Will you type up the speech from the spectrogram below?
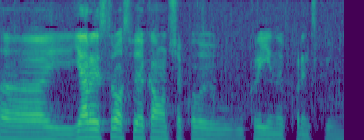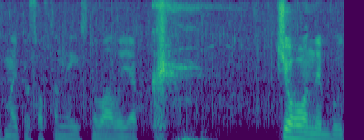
Е, я реєстрував свій аккаунт ще коли в Україні, в принципі, в Microsoft не існувало як чого-небудь.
